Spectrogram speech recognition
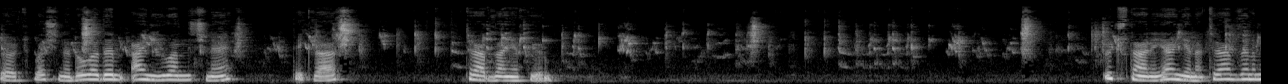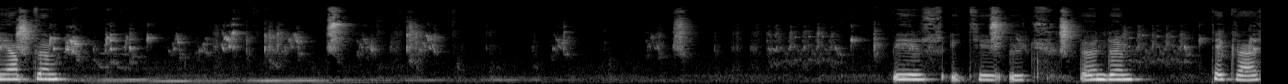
dört. Başına doladım. Aynı yuvanın içine tekrar trabzan yapıyorum. Üç tane yan yana trabzanımı yaptım. 1 2 3 döndüm. Tekrar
